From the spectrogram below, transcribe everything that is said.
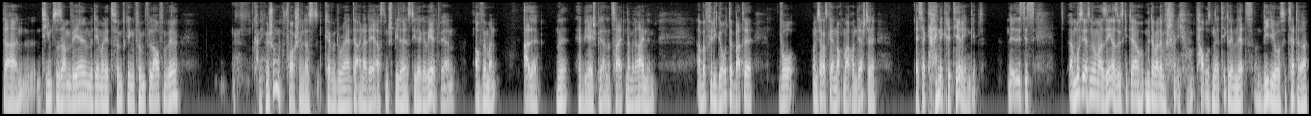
da ein Team zusammen wählen, mit dem man jetzt fünf gegen fünf laufen will, kann ich mir schon vorstellen, dass Kevin Durant der einer der ersten Spieler ist, die da gewählt werden. Auch wenn man alle ne, NBA-Spieler aller Zeiten damit reinnimmt. Aber für die GOAT-Debatte wo, und ich sage das gerne nochmal auch an der Stelle, es ja keine Kriterien gibt. Es ist, man muss sich das nur mal sehen. Also es gibt ja mittlerweile wahrscheinlich tausende Artikel im Netz und Videos etc.,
